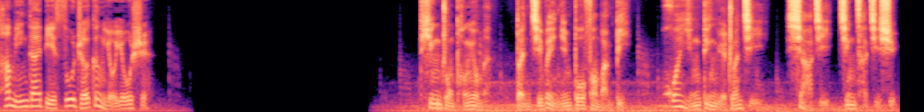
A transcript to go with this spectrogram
他们应该比苏哲更有优势。听众朋友们，本集为您播放完毕，欢迎订阅专辑，下集精彩继续。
